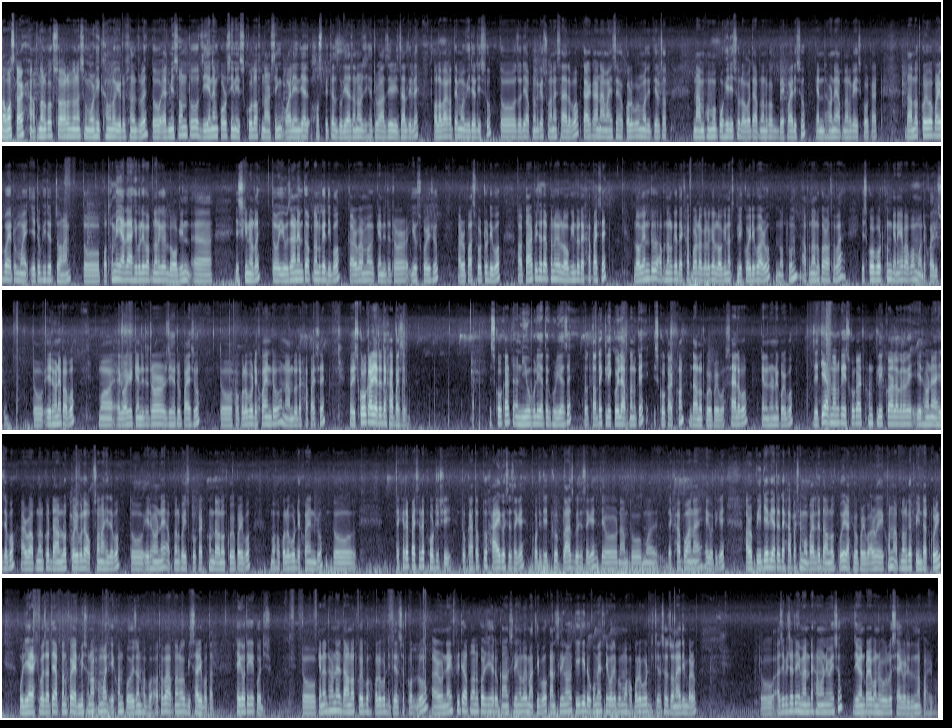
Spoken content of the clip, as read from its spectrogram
নমস্কাৰ আপোনালোকক স্বাগতম জনাইছোঁ মোৰ শিক্ষামূলক YouTube চেনেলটোলৈ। So admission to G N M course in school of nursing Oil India hospital দুলীয়াজানৰ যিহেতু আজি ৰিজাল্ট দিলে অলপ আগতে মই ভিডিঅ' দিছোঁ। তো যদি আপোনালোকে চোৱা নাই চাই ল'ব। কাৰ কাৰ নাম আহিছে সকলোবোৰ মই ডিটেইলছত নামসমূহ পঢ়ি দিছোঁ লগতে আপোনালোকক দেখুৱাই দিছোঁ কেনেধৰণে আপোনালোকে স্ক'ৰ কাৰ্ড ডাউনলোড কৰিব পাৰিব এইটো মই এইটো ভিডিঅ'ত জনাম। তো প্ৰথমে ইয়ালৈ আহিব লাগিব আপোনালোকে লগ ইন স্ক্ৰীণলৈ তো ইউজাৰ নেমটো আপোনালোকে দিব। কাৰোবাৰ মই কেণ্ডিডেটৰ ইউজ কৰিছোঁ। আৰু পাছৱৰ্ডটো দিব। আৰু তাৰপিছতে আপোনালোকে লগ ইনটো দেখা পাইছে। লগ ইনটো আপোনালোকে দেখা পোৱাৰ লগে লগে লগ ইনত ক্লিক কৰি দিব আৰু নতুন আপোনালোকৰ অথবা স্ক'ৰ বৰ্ডখন কেনেকৈ পাব মই দেখুৱাই দিছোঁ। তো এই ধৰণে পাব। মই এগৰাকী কেণ্ডিডেটৰ যিহেতু পাইছোঁ তো সকলোবোৰ দেখুৱাই নিদিওঁ নামটো দেখা পাইছে। তো স্ক'ৰ কাৰ্ড ইয়াতে দেখা পাইছে। স্ক'ৰ কাৰ্ড নিউ বুলি ইয়াতে ঘূৰি আছে। তো তাতে ক্লিক কৰিলে আপোনালোকে স্ক'ৰ কাৰ্ডখন ডাউনলোড কৰিব পাৰিব। চাই ল'ব কেনেধৰণে কৰিব। যেতিয়া আপোনালোকে স্ক'ৰ কাৰ্ডখন ক্লিক কৰাৰ লগে লগে এই ধৰণে আহি যাব আৰু আপোনালোকৰ ডাউনলোড কৰিবলৈ অপশ্যন আহি যাব। তো এই ধৰণে আপোনালোকৰ স্ক'ৰ কাৰ্ডখন ডাউনলোড কৰিব পাৰিব। মই সকলোবোৰ দেখুৱাই নিদিওঁ তো তেখেতে পাইছিলে ফৰ্টি থ্ৰী তো কাট অফটো হাই গৈছে চাগে। ফৰ্টি থ্ৰীতকৈ প্লাছ গৈছে চাগে। তেওঁৰ নামটো মই দেখা পোৱা নাই সেই গতিকে। আৰু পি ডি এফ ইয়াতে দেখা পাইছে মোবাইলতে ডাউনলোড কৰি ৰাখিব পাৰিব। আৰু এইখন আপোনালোকে প্ৰিণ্ট আউট কৰি উলিয়াই ৰাখিব যাতে আপোনালোকৰ এডমিশ্যনৰ সময়ত এইখন প্ৰয়োজন হ'ব অথবা আপোনালোকক বিচাৰিব তাত। সেই গতিকে কৈ দিছোঁ। তো কেনেধৰণে ডাউনলোড কৰিব সকলোবোৰ ডিটেইলছত ক'লোঁ আৰু নেক্সট ভিডিঅ' আপোনালোকৰ যিহেতু কাউঞ্চিলিঙলৈ মাতিব কাউঞ্চিলিঙৰ কি কি ডকুমেণ্টছ নিব লাগিব মই সকলোবোৰ ডিটেইলছত জনাই দিম বাৰু। তো আজিৰ ভিডিঅ'টো ইমানতে সামৰণি মাৰিছোঁ যিমান পাৰে বন্ধুসকলক শ্বেয়াৰ কৰি দিবলৈ নাপাহৰিব।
